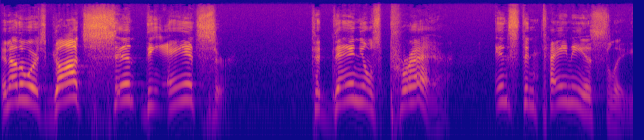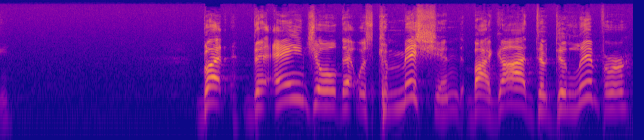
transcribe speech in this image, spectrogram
In other words, God sent the answer to Daniel's prayer instantaneously. But the angel that was commissioned by God to deliver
